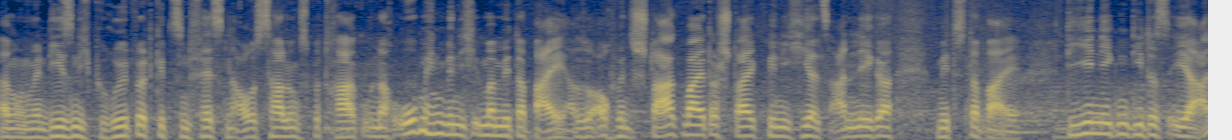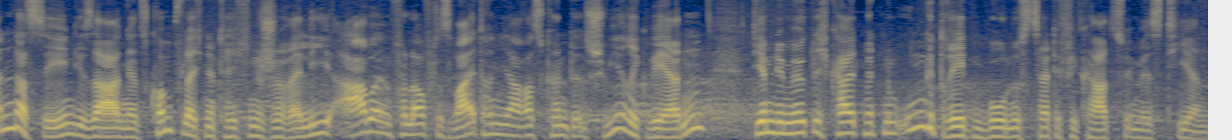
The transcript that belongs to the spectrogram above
Ähm, und wenn diese nicht berührt wird, gibt es einen festen Auszahlungsbetrag. Und nach oben hin bin ich immer mit dabei. Also auch wenn es stark weiter steigt, bin ich hier als Anleger mit dabei. Diejenigen, die das eher anders sehen, die sagen, jetzt kommt vielleicht eine technische Rallye, aber im Verlauf des weiteren Jahres könnte es schwierig werden, die haben die Möglichkeit, mit einem umgedrehten Bonuszertifikat zu investieren.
